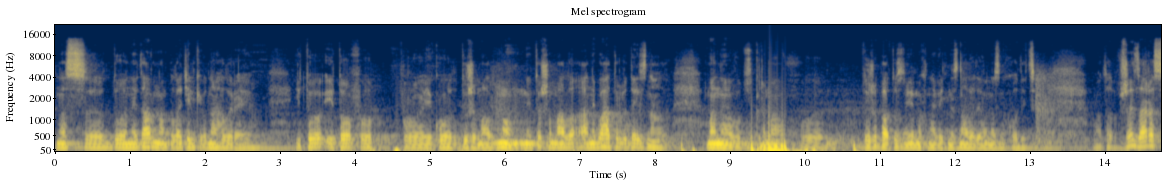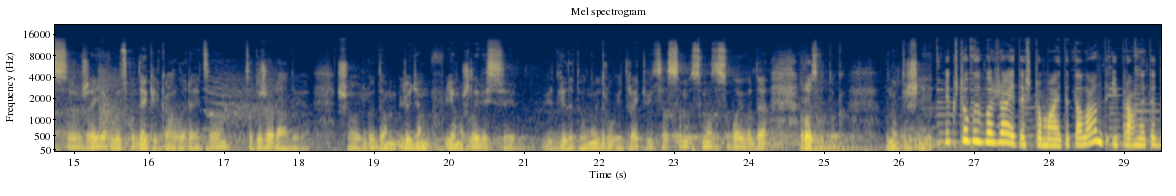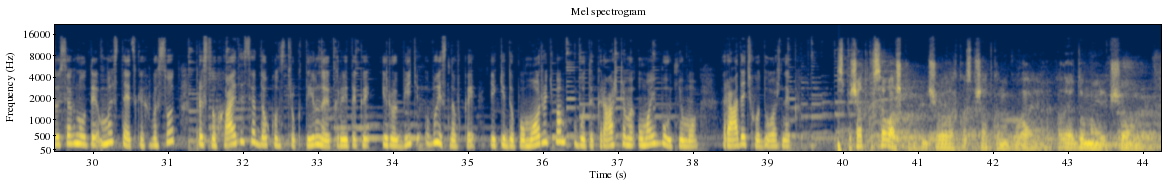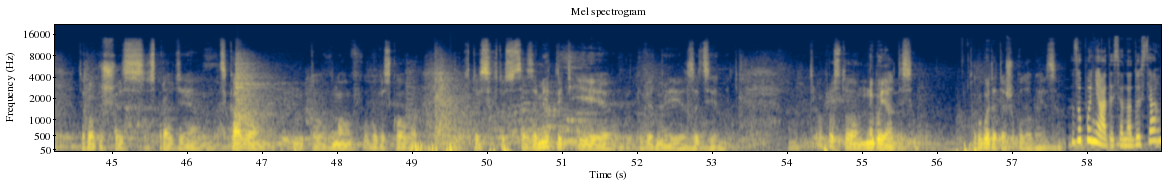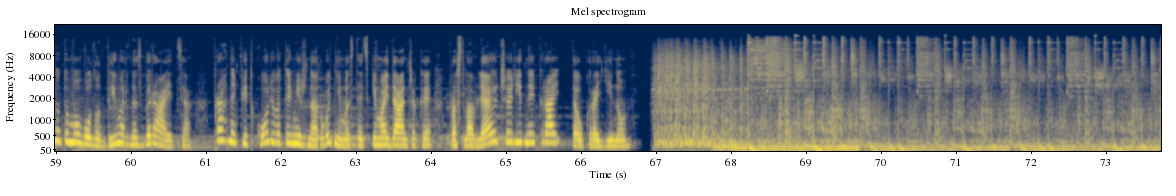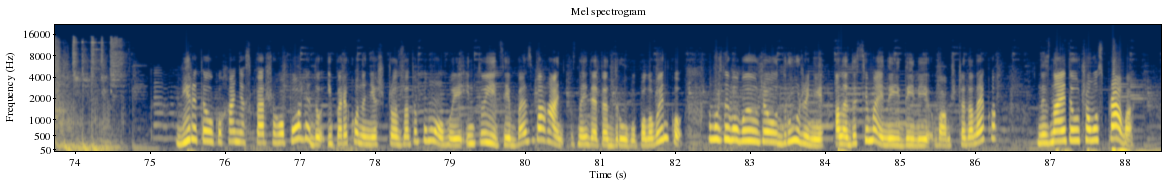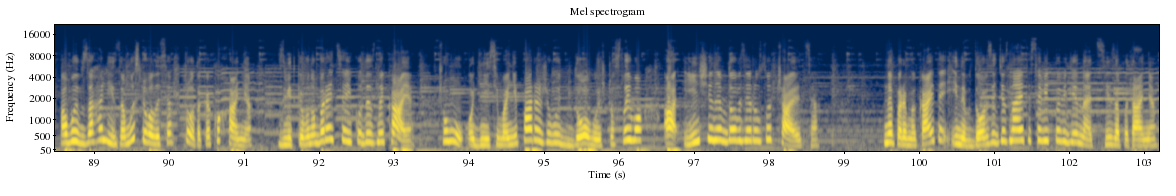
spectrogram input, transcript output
У нас е, до недавно була тільки одна галерея, і то, і то про яку дуже мало, ну не то, що мало, а небагато людей знали. У мене, от, зокрема, дуже багато знайомих навіть не знали, де вона знаходиться. От, а вже зараз е, вже є в Луцьку декілька галерей. Це, це дуже радує, що людям, людям є можливість відвідати одну, другу, і третю, і це само, само за собою веде розвиток внутрішній. Якщо ви вважаєте, що маєте талант і прагнете досягнути мистецьких висот, прислухайтеся до конструктивної критики і робіть висновки, які допоможуть вам бути кращими у майбутньому, радить художник. Спочатку все важко, нічого легкого спочатку не буває. Але я думаю, якщо ти робиш щось справді цікаве, то воно обов'язково хтось, хтось це замітить і відповідно і зацінить. Треба просто не боятися, робити те, що подобається. Зупинятися на досягнутому Володимир не збирається. Прагне підкорювати міжнародні мистецькі майданчики, прославляючи рідний край та Україну. Вірите у кохання з першого погляду і переконані, що за допомогою інтуїції без вагань знайдете другу половинку, а можливо, ви вже одружені, але до сімейної ідилії вам ще далеко? Не знаєте, у чому справа? А ви взагалі замислювалися, що таке кохання? Звідки воно береться і куди зникає? Чому одні сімейні пари живуть довго і щасливо, а інші невдовзі розлучаються? Не перемикайте і невдовзі дізнаєтеся відповіді на ці запитання.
